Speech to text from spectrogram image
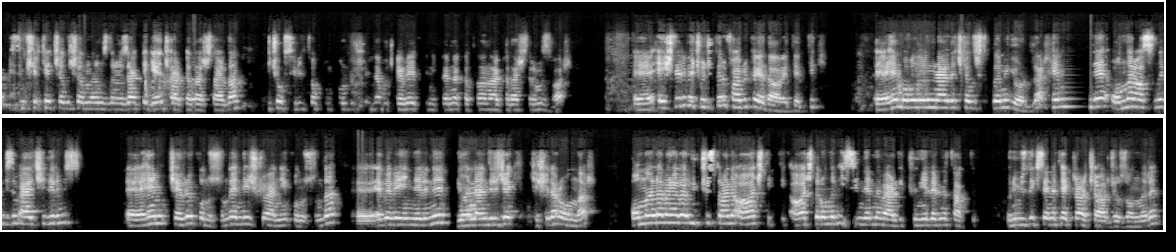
Bizim şirket çalışanlarımızdan özellikle genç arkadaşlardan birçok sivil toplum kuruluşuyla bu çevre etkinliklerine katılan arkadaşlarımız var. E, eşleri ve çocukları fabrikaya davet ettik. E, hem babaların nerede çalıştıklarını gördüler hem de onlar aslında bizim elçilerimiz e, hem çevre konusunda hem de iş güvenliği konusunda e, ebeveynlerini yönlendirecek kişiler onlar. Onlarla beraber 300 tane ağaç diktik. Ağaçlara onların isimlerini verdik, künyelerini taktık. Önümüzdeki sene tekrar çağıracağız onları.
